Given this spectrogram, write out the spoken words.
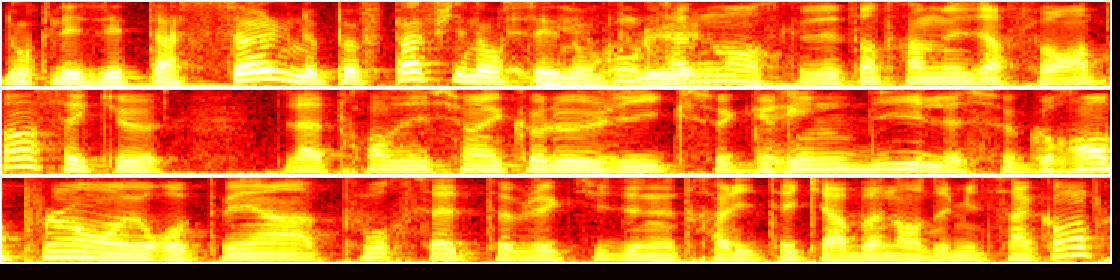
Donc les États seuls ne peuvent pas financer Et non plus. Concrètement, ce que vous êtes en train de me dire, Florentin, c'est que la transition écologique, ce Green Deal, ce grand plan européen pour cet objectif de neutralité carbone en 2050,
